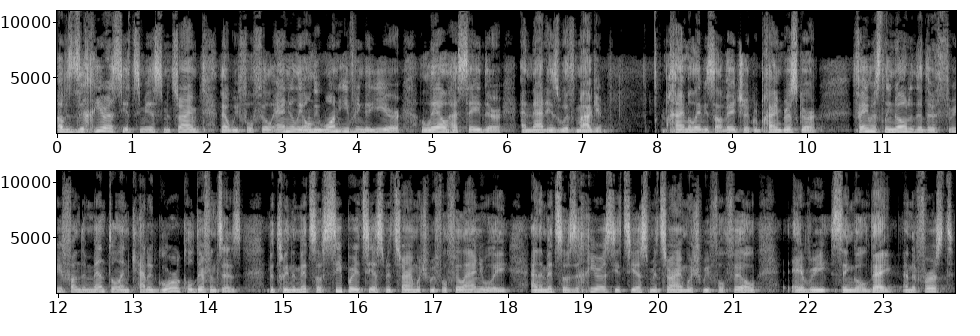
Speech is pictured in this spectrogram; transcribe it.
of Zechiras Yitzias Mitzrayim that we fulfill annually, only one evening a year, Leil Haseder, and that is with Magid. Chaim Alevi Soloveitchik, Reb Chaim Brisker, famously noted that there are three fundamental and categorical differences between the mitzvah of Sipur Yitzias Mitzrayim, which we fulfill annually, and the mitzvah of Zechiras Yitzias Mitzrayim, which we fulfill every single day. And the first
